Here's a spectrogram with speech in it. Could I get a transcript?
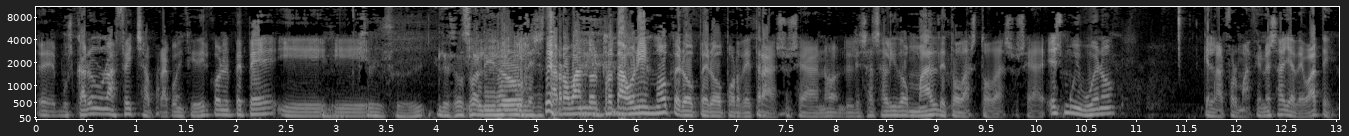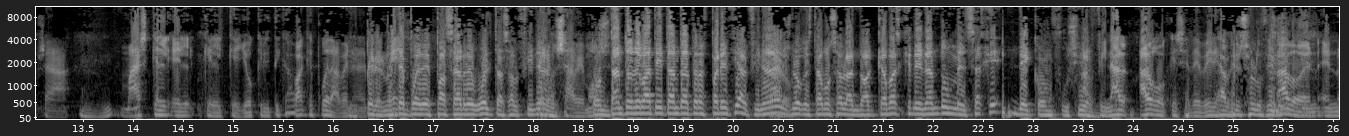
eh, buscaron una fecha para coincidir con el PP y, y- Y les ha salido... y les está robando el protagonismo, pero, pero por detrás. O sea, no les ha salido mal de todas, todas. O sea, es muy bueno que en las formaciones haya debate. O sea, más que el, el- que el que yo criticaba que pueda haber en el Pero no te puedes pasar de vueltas al final. Pero sabemos- Con tanto debate y tanta transparencia, al final Claro. es lo que estamos hablando. Acabas generando un mensaje de confusión. Al final, algo que se debería haber solucionado en, en-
